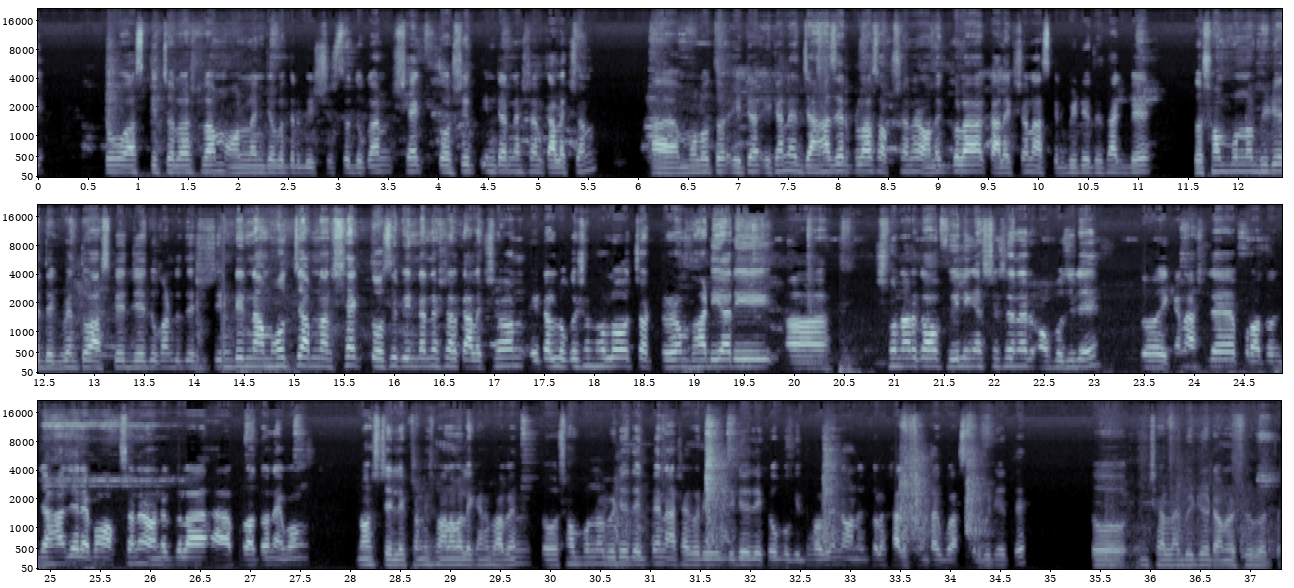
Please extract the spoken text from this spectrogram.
তো আজকে চলে আসলাম অনলাইন জগতের বিশ্বস্ত দোকান শেখ তৌসিফ ইন্টারন্যাশনাল কালেকশন মূলত এটা, এখানে জাহাজের প্লাস অপশনের অনেকগুলা কালেকশন আজকের ভিডিওতে থাকবে। তো সম্পূর্ণ ভিডিও দেখবেন। তো আজকে যে দোকানটিতে এসেছি এটির নাম হচ্ছে আপনার শেখ তৌসিফ ইন্টারন্যাশনাল কালেকশন এটার লোকেশন হলো চট্টগ্রাম ভাডিয়ারি সোনারগাঁও ফিলিং স্টেশনের অপোজিটে তো এখানে আসলে পুরাতন জাহাজের এবং অপশনের অনেকগুলা পুরাতন এবং নষ্ট ইলেকট্রনিক্স মালামাল এখানে পাবেন। তো সম্পূর্ণ ভিডিও দেখবেন। আশা করি ভিডিও দেখে উপকৃত হবেন। অনেকগুলো কালেকশন থাকবে আজকের ভিডিওতে তো। ইনশাল্লাহ ভিডিওটা আমরা শুরু করতে।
